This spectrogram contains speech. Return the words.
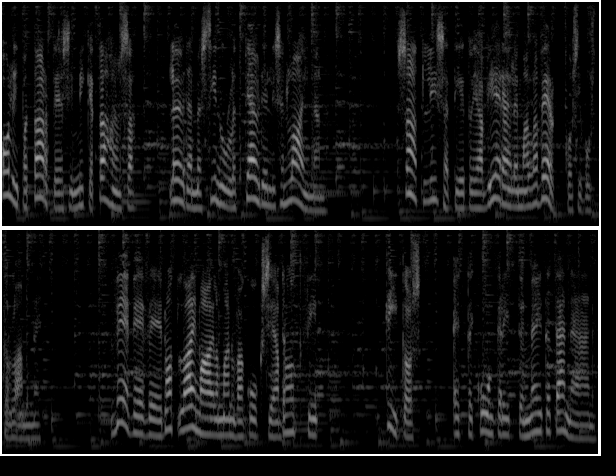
Olipa tarpeesi mikä tahansa, löydämme sinulle täydellisen lainan. Saat lisätietoja vierailemalla verkkosivustollamme www.laimaailmanvakuuksia.fi. Kiitos, että kuuntelitte meitä tänään.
